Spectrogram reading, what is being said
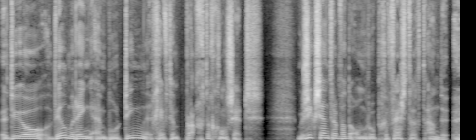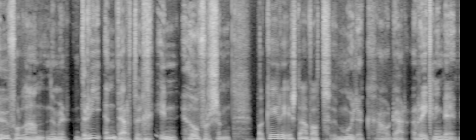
Het duo Wilmering en Boertien geeft een prachtig concert. Muziekcentrum van de Omroep gevestigd aan de Heuvellaan nummer 33 in Hilversum. Parkeren is daar wat moeilijk, hou daar rekening mee.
